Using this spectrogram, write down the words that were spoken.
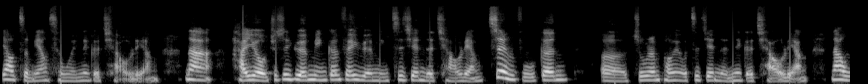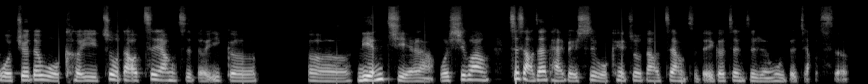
要怎么样成为那个桥梁？那还有就是原民跟非原民之间的桥梁，政府跟呃族人朋友之间的那个桥梁。那我觉得我可以做到这样子的一个呃连结啦。我希望至少在台北市，我可以做到这样子的一个政治人物的角色。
